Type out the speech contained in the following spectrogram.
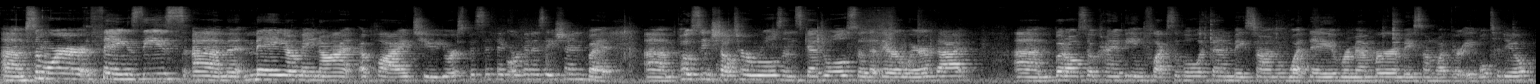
Um, some more things, these um, may or may not apply to your specific organization, but um, posting shelter rules and schedules so that they're aware of that, um, but also kind of being flexible with them based on what they remember and based on what they're able to do.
